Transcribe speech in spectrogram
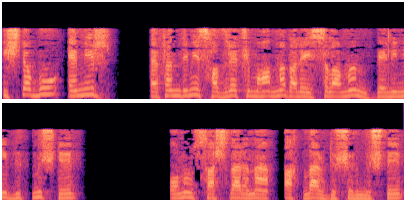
İşte bu emir Efendimiz Hazreti Muhammed Aleyhisselam'ın belini bükmüştü. Onun saçlarına aklar düşürmüştü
